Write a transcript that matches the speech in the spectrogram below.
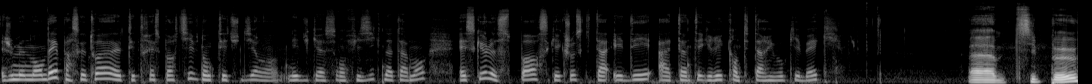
Je me demandais, parce que toi, tu es très sportif, donc tu étudies en éducation physique notamment, est-ce que le sport, c'est quelque chose qui t'a aidé à t'intégrer quand tu es arrivé au Québec? un petit peu.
